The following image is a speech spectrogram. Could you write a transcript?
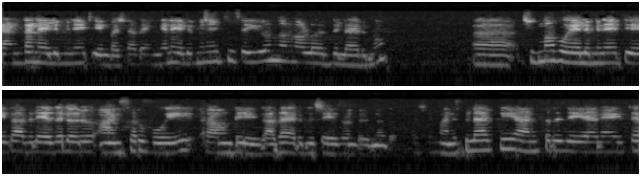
രണ്ടെണ്ണം എലിമിനേറ്റ് ചെയ്യും. പക്ഷെ അത് എങ്ങനെ എലിമിനേറ്റ് ചെയ്യും എന്നുള്ള ഇതിലായിരുന്നു ചുമ്മാ പോയി എലിമിനേറ്റ് ചെയ്യുക അതിൽ ഏതെങ്കിലും ഒരു ആൻസർ പോയി റൗണ്ട് ചെയ്യുക. അതായിരുന്നു ചെയ്തുകൊണ്ടിരുന്നത് പക്ഷെ മനസ്സിലാക്കി ആൻസർ ചെയ്യാനായിട്ട്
